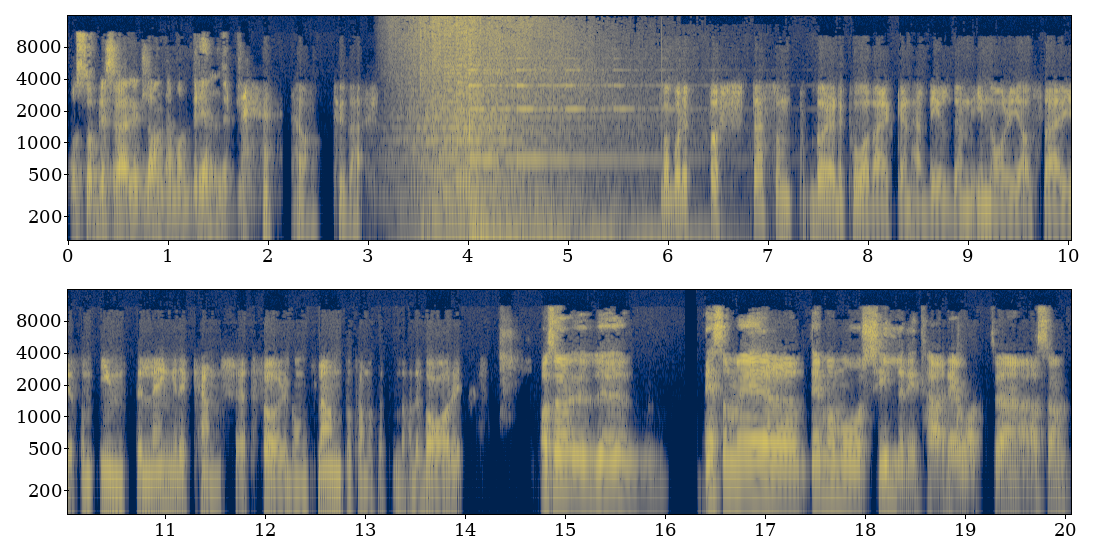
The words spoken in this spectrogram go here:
Og så ble Sverige et land der man brenner biler. ja, tyvärr. Vad var det första som började påverka den här bilden i Norge av Sverige som inte längre kanske ett föregångsland på samma sätt som det hade varit? Alltså, det, är, det man må skille litt her, det er jo at altså,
